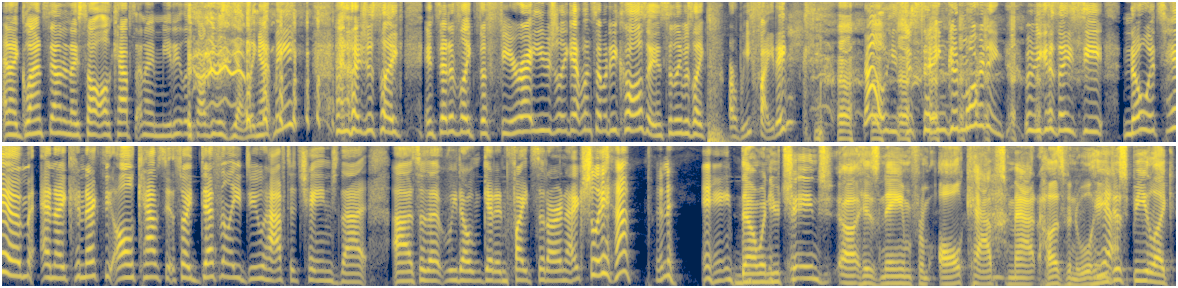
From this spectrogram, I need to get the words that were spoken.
and I glanced down and I saw all caps, and I immediately thought he was yelling at me, and I just like instead of like the fear I usually get when somebody calls, I instantly was like, "Are we fighting?" no, he's just saying "Good morning," but because I see no, it's him, and I connect the all caps, so I definitely do have to change that uh, so that we don't get in fights that aren't actually happening. now when you change uh, his name from all caps Matt husband, will he Yeah. just be like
